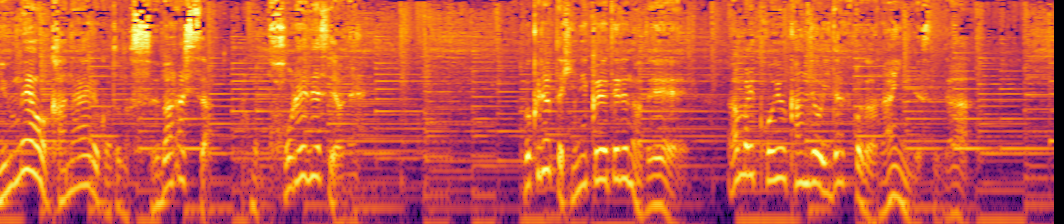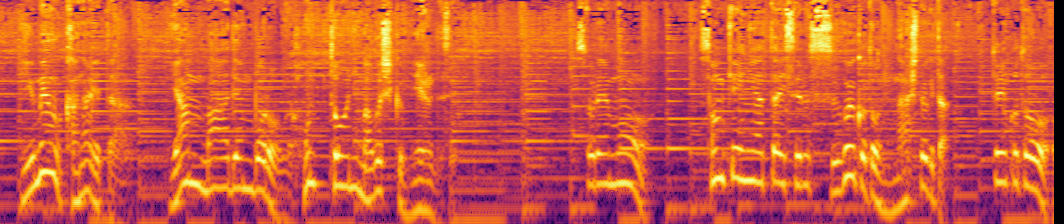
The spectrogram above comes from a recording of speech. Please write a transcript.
夢を叶えることの素晴らしさもうこれですよね。僕ちょっとひねくれてるのであんまりこういう感情を抱くことはないんですが夢を叶えたヤン・マーデンボローが本当に眩しく見えるんですよ。それも尊敬に値するすごいことを成し遂げたということを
